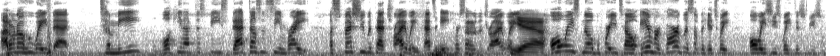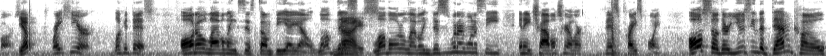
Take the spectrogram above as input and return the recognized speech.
I don't know who weighed that. To me, looking at this beast, that doesn't seem right, especially with that dry weight. That's 8% of the dry weight. Yeah. Always know before you tow, and regardless of the hitch weight, always use weight distribution bars. Yep. Right here, look at this. Auto leveling system, BAL. Love this. Nice. Love auto leveling. This is what I want to see in a travel trailer, this price point. Also, they're using the Demco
